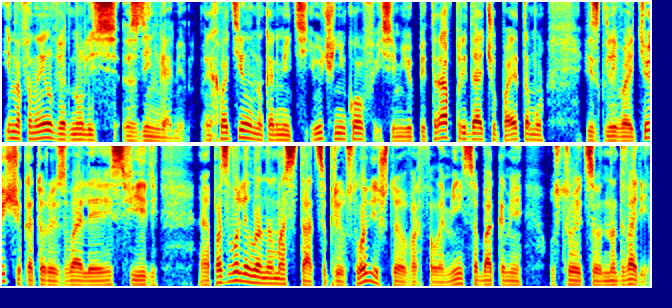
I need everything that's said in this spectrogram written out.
и Нафанаил вернулись с деньгами. Хватило накормить и учеников, и семью Петра в придачу, поэтому визгливая теща, которую звали Эсфирь, э, позволила нам остаться при условии, что Варфоломей с собаками устроится на дворе.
